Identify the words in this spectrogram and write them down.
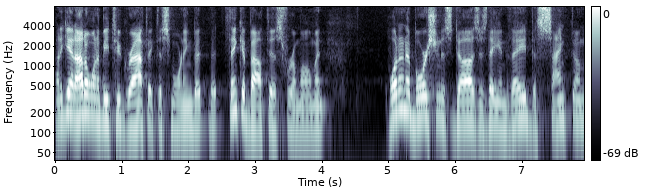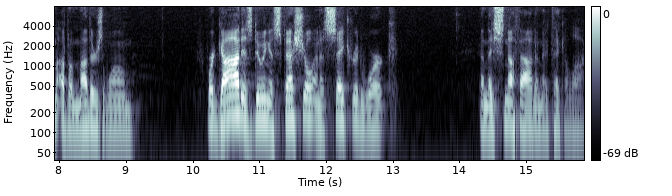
And again, I don't want to be too graphic this morning, but, but think about this for a moment. What an abortionist does is they invade the sanctum of a mother's womb, where God is doing a special and a sacred work, and they snuff out and they take a life.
